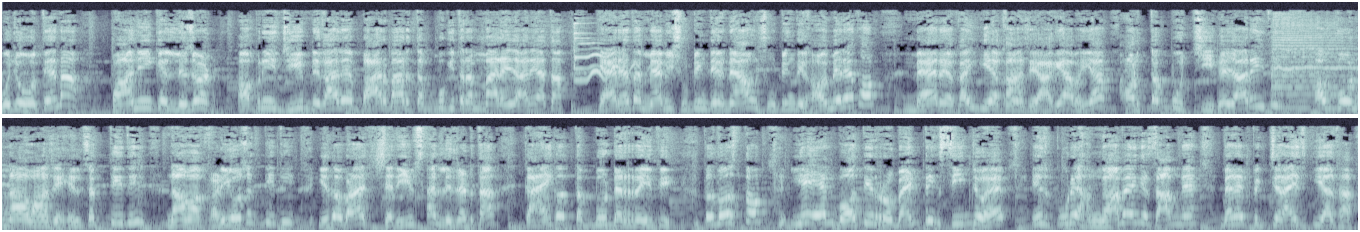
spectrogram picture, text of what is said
वो जो होते हैं ना, पानी के लिजर्ड अपनी जीप निकाले बार बार तब्बू की तरफ़ मारे जा रहा था। कह रहे थे, मैं भी शूटिंग देखने आऊँ शूटिंग दिखाओ मेरे को. मैंने कहा, ये कहाँ से आ गया भैया? और तब्बू चीखे जा रही थी। अब वो ना वहाँ से हिल सकती थी, ना वहाँ खड़ी हो सकती थी। ये तो बड़ा शरीफ सा लिजर्ड था, काहे को तब्बू डर रही थी। तो दोस्तों, ये एक बहुत ही रोमांटिक सीन जो है, इस पूरे हंगामे के सामने मैंने पिक्चराइज किया था।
